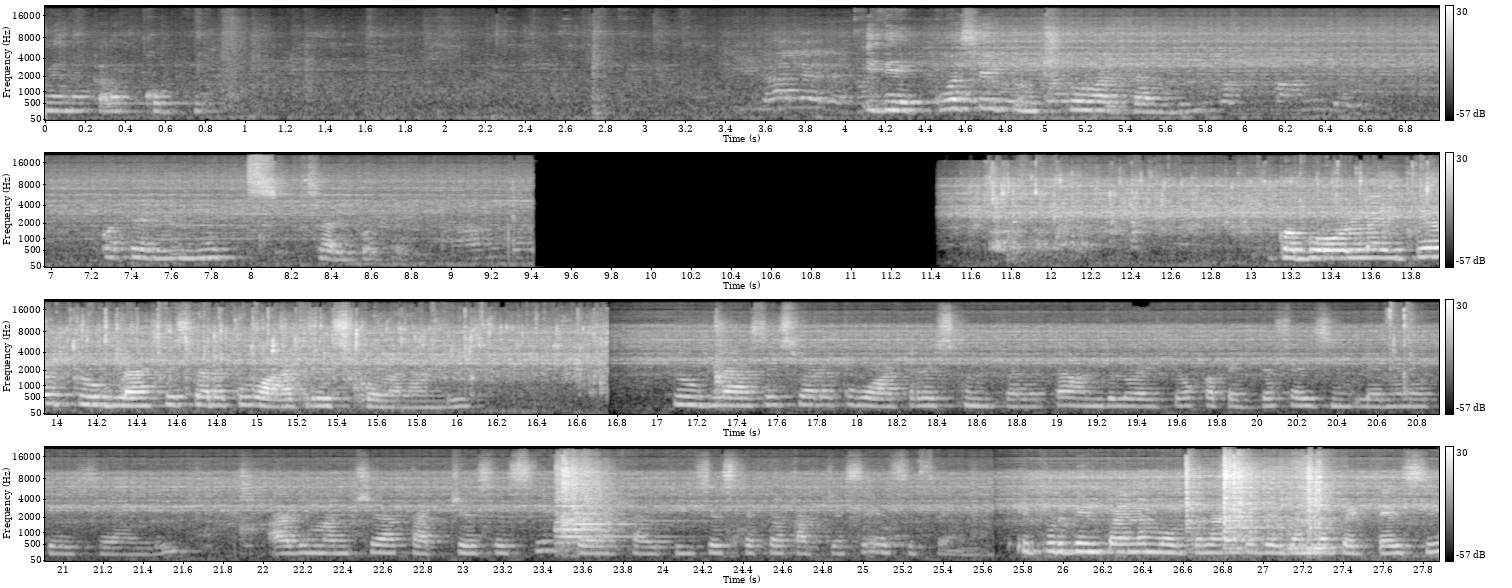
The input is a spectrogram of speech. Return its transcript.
వెనకాల కొప్పు. ఇది ఎక్కువసేపు ఉంచుకోవద్దండి. ఒక టెన్ మినిట్స్ సరిపోతాయి. ఒక బౌల్లో అయితే టూ గ్లాసెస్ వరకు వాటర్ వేసుకోవాలండి. టూ గ్లాసెస్ వరకు వాటర్ వేసుకున్న తర్వాత అందులో అయితే ఒక పెద్ద సైజు లెమన్ అయితే వేసేయండి. అది మంచిగా కట్ చేసేసి ఫోర్ ఫైవ్ పీసెస్ లెక్క కట్ చేసి వేసేసేయండి. ఇప్పుడు దీనిపైన మూత విధంగా పెట్టేసి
